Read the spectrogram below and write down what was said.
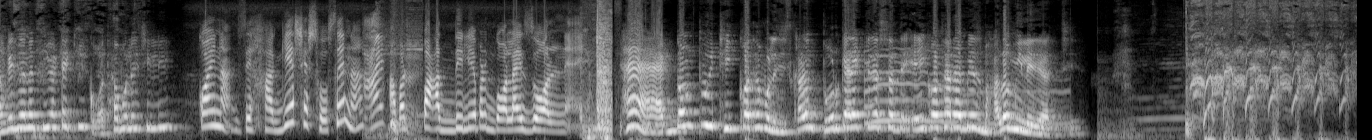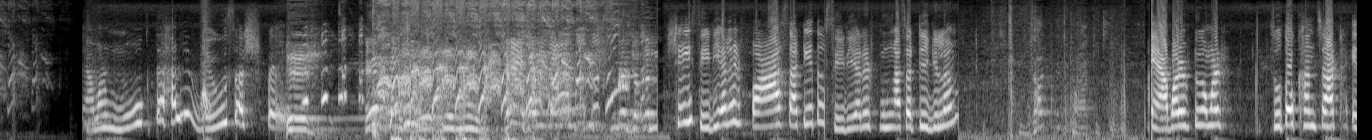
আগে জানে তুই একটা কি কথা বলেছিলি? কয় না যে হাগিয়ে সে শোষে না আবার পাত দিলে আবার গলায় জল নেয়। হ্যাঁ একদম তুই ঠিক কথা বলেছিস। কারণ তোর ক্যারেক্টারের সাথে এই কথাটা বেশ ভালো মিলে যাচ্ছে। আমার মুখ দেখালে ভিউজ আসবে। সেই সিরিয়ালের পাশ আটিয়ে তো সিরিয়ালের পুঙ্গা চাটিয়ে গেলাম। হ্যাঁ, আবার একটু আমার জুতো খান চাট। এ।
